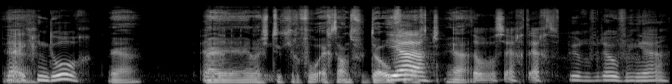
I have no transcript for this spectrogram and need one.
Ja. ik ging door. ja. En je was een stukje gevoel echt aan het verdoven. Ja, echt. ja. dat was echt, echt pure verdoving, ja.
